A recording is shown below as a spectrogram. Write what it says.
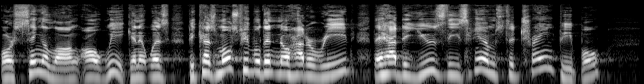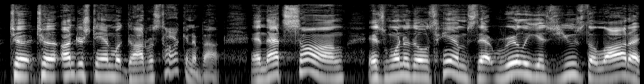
or sing along all week. And it was because most people didn't know how to read, they had to use these hymns to train people to, to understand what God was talking about. And that song is one of those hymns that really is used a lot. I,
